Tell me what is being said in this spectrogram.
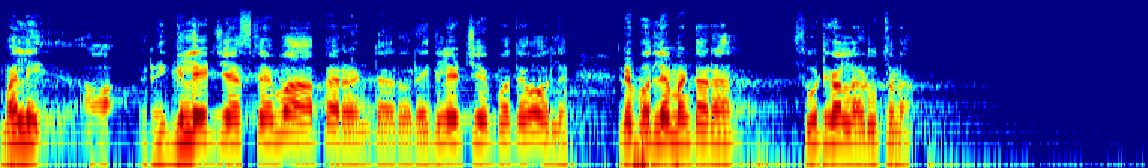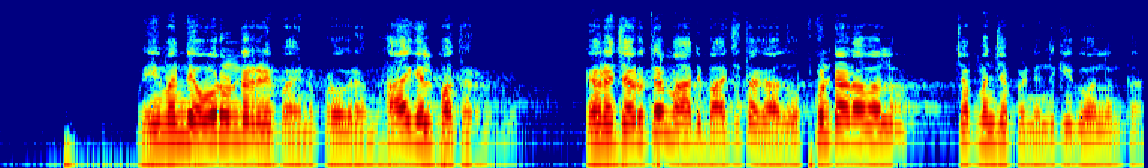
మళ్ళీ రెగ్యులేట్ చేస్తేమో ఆపారంటారు రెగ్యులేట్ చేయకపోతేమో వదిలే రేపు వదిలేమంటారా సూటి వాళ్ళని అడుగుతున్నా. వెయ్యి మంది ఎవరు ఉండరు రేపు ఆయన ప్రోగ్రాంలో హాయిగా వెళ్ళిపోతారు. ఏమైనా జరిగితే మాది బాధ్యత కాదు. ఒప్పుకుంటాడా వాళ్ళు? చెప్పమని చెప్పండి. ఎందుకు ఈ గోళ్ళంతా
